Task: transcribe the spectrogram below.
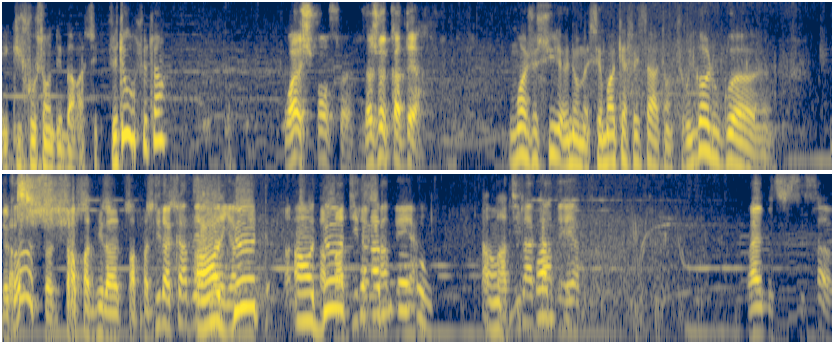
et qu'il faut s'en débarrasser. C'est tout, c'est ça Ouais, je pense. Ouais. Bien joué, Kader. Moi, je suis... euh, Non, mais c'est moi qui a fait ça. Attends, tu rigoles ou quoi De quoi T'as- pas dit la, t'as pas dit la Kader En là, deux, en T'as deux, pas dit la Kader. mots. T'as En pas dit la Kader. Ouais, mais c'est ça. ouais,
